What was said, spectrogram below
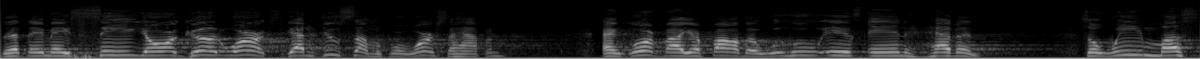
that they may see your good works. You got to do something for works to happen. And glorify your Father who is in heaven. So we must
